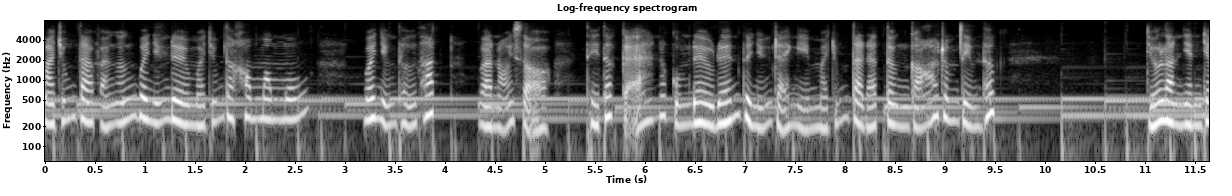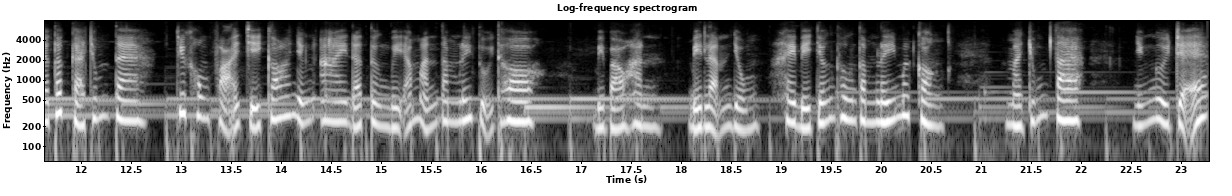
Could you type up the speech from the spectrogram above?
mà chúng ta phản ứng với những điều mà chúng ta không mong muốn với những thử thách và nỗi sợ, thì tất cả nó cũng đều đến từ những trải nghiệm mà chúng ta đã từng có trong tiềm thức. Chữa lành dành cho tất cả chúng ta, chứ không phải chỉ có những ai đã từng bị ám ảnh tâm lý tuổi thơ, bị bạo hành, bị lạm dụng hay bị chấn thương tâm lý mới cần. Mà chúng ta, những người trẻ,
